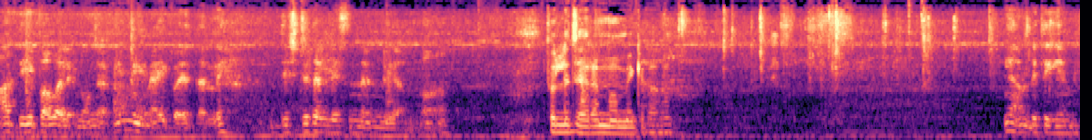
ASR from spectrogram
ఆ దీపావళి ఏమో కానీ నేను అయిపోయే తల్లి. దిష్టి తగిలేసిందండి అమ్మ. ఫుల్ జ్వరం మమ్మీకి. బాబా ఏమండి తీయండి.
